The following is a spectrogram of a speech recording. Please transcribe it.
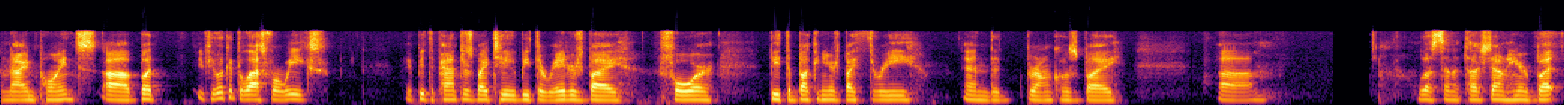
nine points. Uh, but if you look at the last four weeks, they beat the Panthers by two, beat the Raiders by four, beat the Buccaneers by three, and the Broncos by um, less than a touchdown here, but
